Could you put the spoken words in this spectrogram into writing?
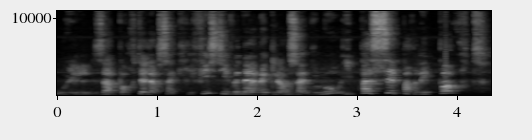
où ils apportaient leurs sacrifices, ils venaient avec leurs animaux, ils passaient par les portes,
